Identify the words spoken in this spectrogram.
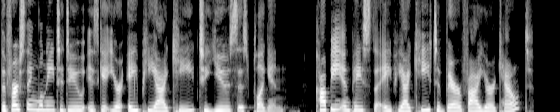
The first thing we'll need to do is get your API key to use this plugin. Copy and paste the API key to verify your account,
